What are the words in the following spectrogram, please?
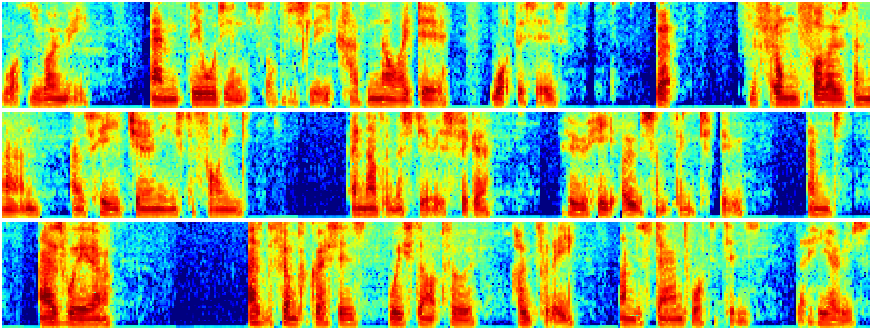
what you owe me," and the audience obviously have no idea what this is. But the film follows the man as he journeys to find another mysterious figure who he owes something to. And as we're as the film progresses, we start to hopefully understand what it is that he owes.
